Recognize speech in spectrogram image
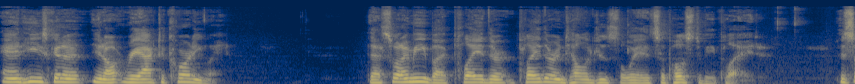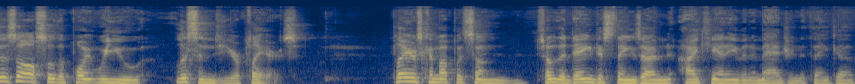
and he's going to, you know, react accordingly. That's what I mean by play their play their intelligence the way it's supposed to be played. This is also the point where you listen to your players. Players come up with some some of the dangest things I'm, I can't even imagine to think of,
